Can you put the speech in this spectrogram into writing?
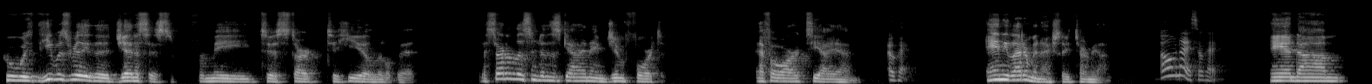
who was he was really the genesis for me to start to heal a little bit. I started listening to this guy named Jim Fort, Fortin, F O R T I M. Okay. Andy Letterman actually turned me on. Oh, nice. Okay. And um,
